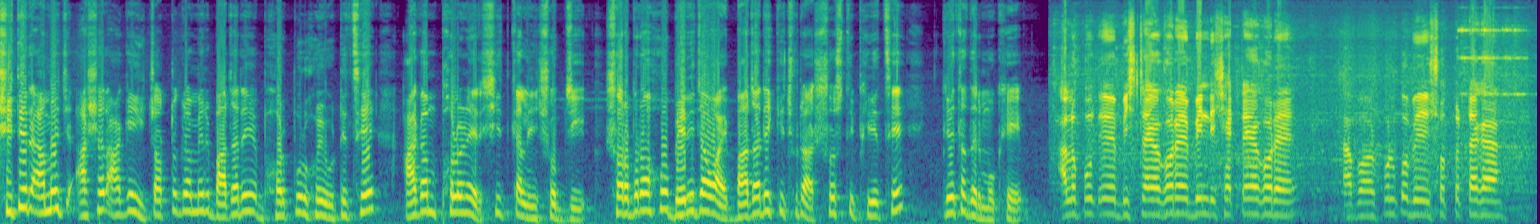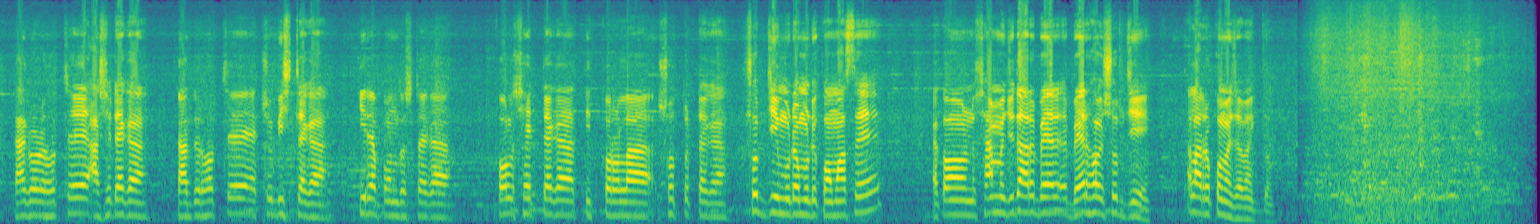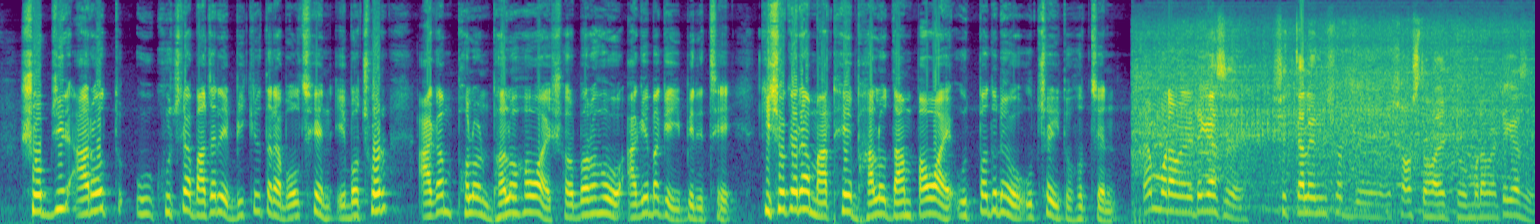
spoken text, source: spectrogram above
শীতের আমেজ আসার আগেই চট্টগ্রামের বাজারে ভরপুর হয়ে উঠেছে আগাম ফলনের শীতকালীন সবজি। সরবরাহ বেড়ে যাওয়ায় বাজারে কিছুটা স্বস্তি ফিরেছে ক্রেতাদের মুখে। আলু বিশ টাকা করে, ভিন্ডি ষাট টাকা করে, তারপর ফুলকপি সত্তর টাকা, কাঁকড় হচ্ছে আশি টাকা কাঁদুর হচ্ছে একশো বিশ টাকা, কিরা পঞ্চাশ টাকা, ফল ষাট টাকা তিত করলা সত্তর টাকা, সবজি মোটামুটি কম আছে। এখন সামনে যদি আরও বের হয় সবজি তাহলে আরও কমে যাবে একদম। সবজির আড়ত ও খুচরা বাজারে বিক্রেতারা বলছেন এবছর আগাম ফলন ভালো হওয়ায় সরবরাহ আগেভাগেই বেড়েছে। কৃষকেরা মাঠে ভালো দাম পাওয়ায় উৎপাদনেও উৎসাহিত হচ্ছেন। মোটামুটি ঠিক আছে। শীতকালীন সবজি সস্তা হয় একটু মোটামুটি ঠিক আছে।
